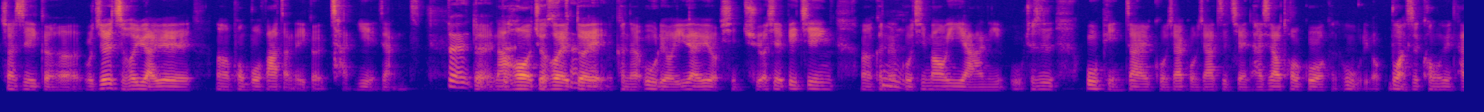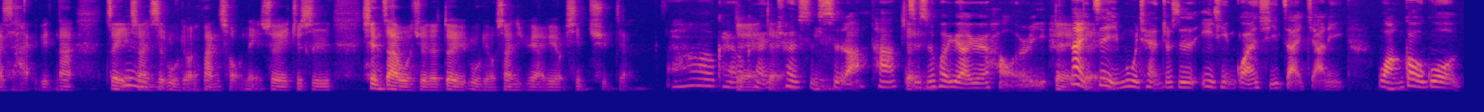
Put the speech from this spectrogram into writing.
算是一个，我觉得只会越来越呃蓬勃发展的一个产业这样子。对对，对，然后就会对可能物流也越来越有兴趣，而且毕竟呃，可能嗯。国际贸易啊，你物就是物品在国家国家之间还是要透过可能物流，不管是空运还是海运，那这也算是嗯物流的范畴内，所以就是现在我觉得对于物流算是越来越有兴趣这样。啊，OK OK，确实嗯是啦，它只是会越来越好而已。对对那你自己目前就是疫情关系在家，你网购过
